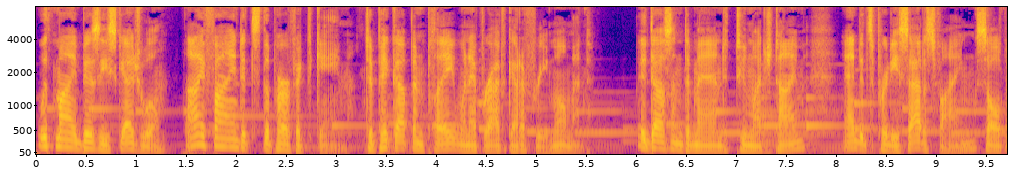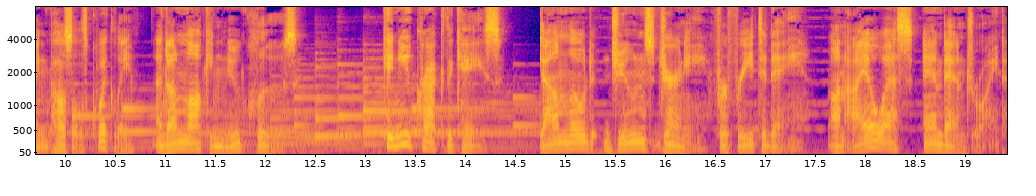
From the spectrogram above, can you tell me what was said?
with my busy schedule, I find it's the perfect game to pick up and play whenever I've got a free moment. It doesn't demand too much time, and it's pretty satisfying solving puzzles quickly and unlocking new clues. Can you crack the case? Download June's Journey for free today on iOS and Android.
